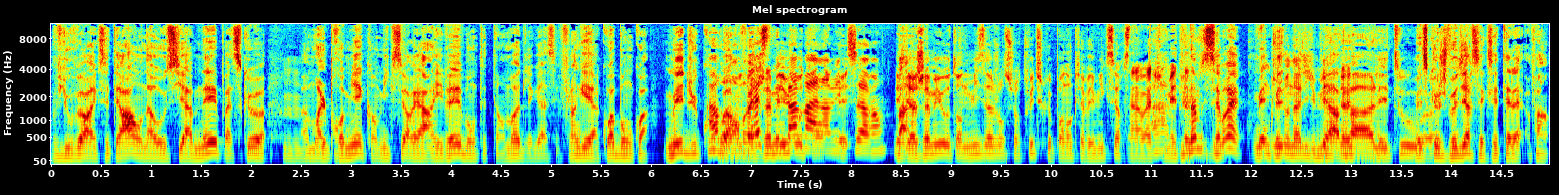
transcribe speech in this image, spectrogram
viewers, etc., on a aussi amené parce que Hmm. euh, moi, le premier, quand Mixer est arrivé, bon, t'étais en mode, les gars, c'est flingué, à quoi bon, quoi. Mais du coup, Ah, bah, bon, en en fait, vrai, jamais eu pas autant- mal un et- mixeur. hein. Il n'y Bah- a jamais eu autant de mises à jour sur Twitch que pendant qu'il y avait Mixer. Ah ouais, tu Ah, non, mais c'est vrai. Mais, mais- fonctionnalité à balle et tout. Mais ce que je veux dire, c'est que c'était. la- Enfin,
